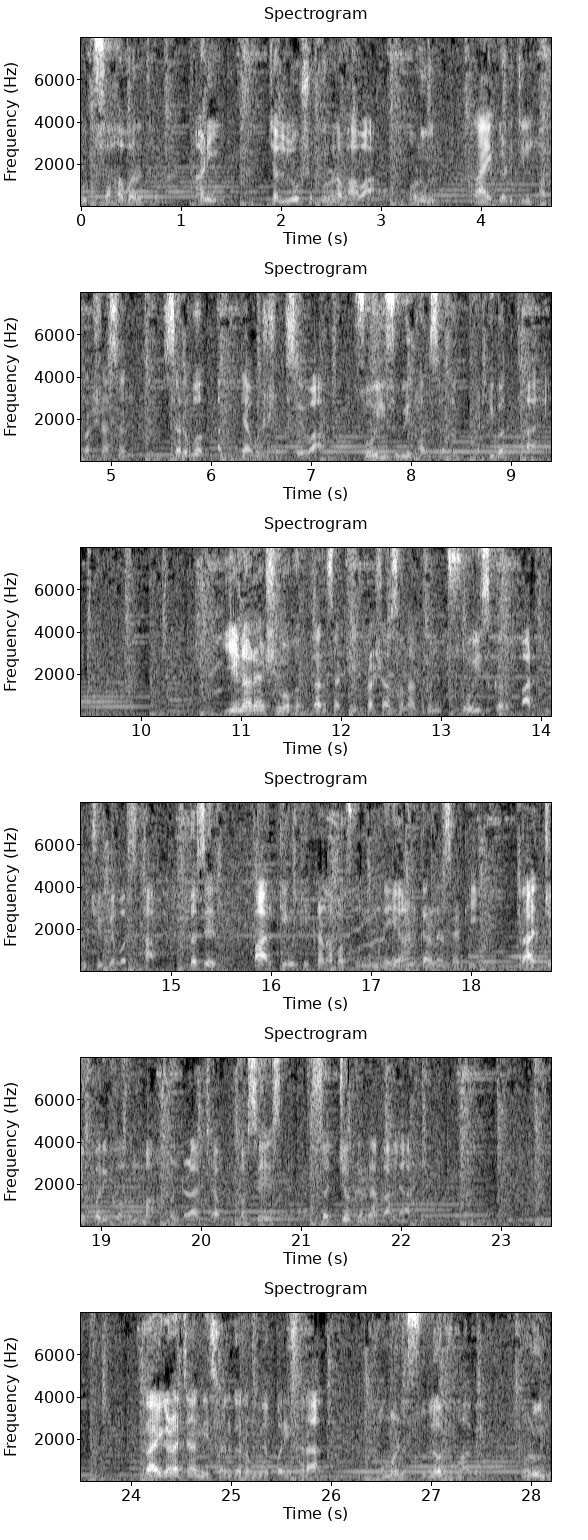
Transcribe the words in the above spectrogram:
उत्साहवर्धक आणि जल्लोषपूर्ण व्हावा म्हणून रायगड जिल्हा प्रशासन सर्व अत्यावश्यक सेवा सोयी सुविधांसह कटिबद्ध आहे. येणाऱ्या शिवभक्तांसाठी प्रशासनाकडून सोयीस्कर पार्किंगची व्यवस्था तसेच पार्किंग ठिकाणापासून ने आण करण्यासाठी राज्य परिवहन महामंडळाच्या बसेस सज्ज करण्यात आल्या आहेत. रायगडाच्या निसर्गरम्य परिसरात भ्रमण सुलभ व्हावे म्हणून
